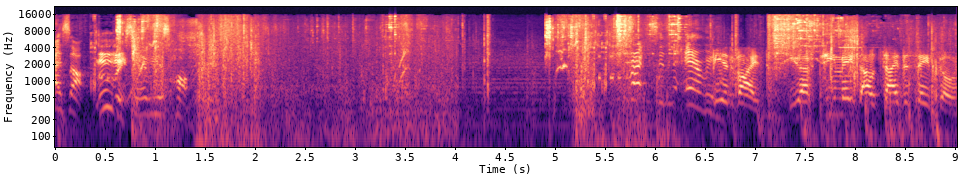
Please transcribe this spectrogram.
Eyes up. Moving. This area's hot. Threats in the Be advised, you have teammates outside the safe zone.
